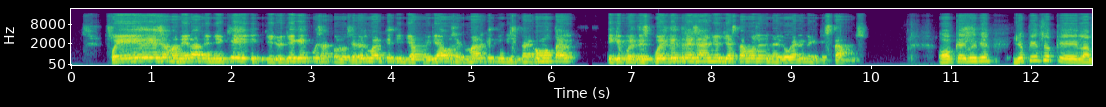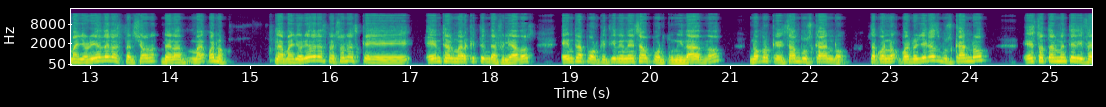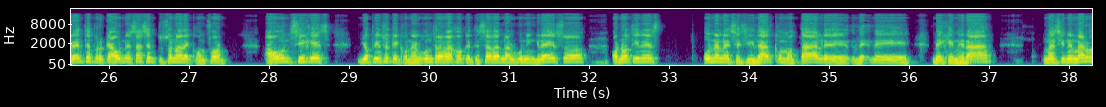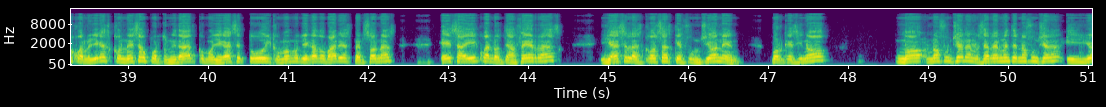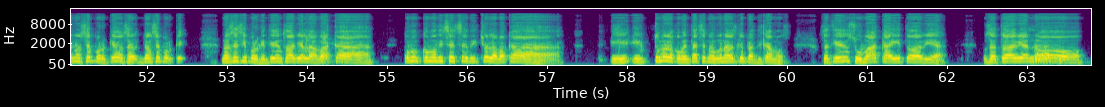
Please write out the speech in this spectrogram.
Fue de esa manera, René, que, que yo llegué pues a conocer el marketing de afiliados, el marketing digital como tal, y que pues después de tres años ya estamos en el lugar en el que estamos. Ok, muy bien. Yo pienso que la mayoría de las personas, de las, bueno, la mayoría de las personas que entra al marketing de afiliados entra porque tienen esa oportunidad, ¿no? No porque están buscando. O sea, cuando, cuando llegas buscando, es totalmente diferente porque aún estás en tu zona de confort. Aún sigues, yo pienso que con algún trabajo que te está dando algún ingreso o no tienes una necesidad como tal de, generar. Más sin embargo, cuando llegas con esa oportunidad, como llegaste tú y como hemos llegado varias personas, es ahí cuando te aferras y haces las cosas que funcionen. Porque si no, no, no funcionan, o sea, realmente no funcionan y yo no sé por qué, o sea, no sé por qué, no sé si porque tienen todavía la vaca, ¿cómo, cómo dice ese dicho? La vaca, y, tú me lo comentaste en alguna vez que platicamos, o sea, tienen su vaca ahí todavía, o sea, todavía no,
